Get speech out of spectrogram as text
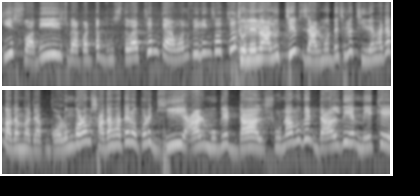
কি স্বাদিষ্ট ব্যাপারটা, বুঝতে পারছেন কেমন ফিলিংস হচ্ছে? চলে এলো আলুর চিপস যার মধ্যে ছিল চিড়ে ভাজা, বাদাম ভাজা। গরম গরম সাদা ভাতের ওপরে ঘি আর মুগের ডাল, সোনা মুগের ডাল দিয়ে মেখে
